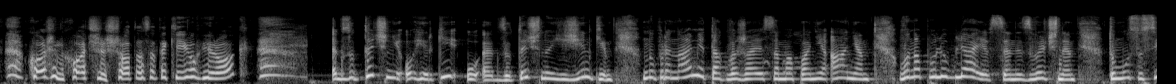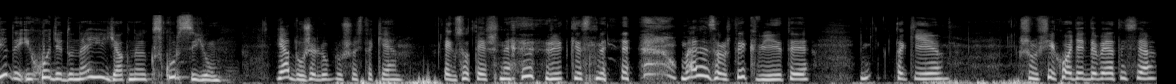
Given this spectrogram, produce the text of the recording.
кожен хоче, що то за такий огірок. Екзотичні огірки у екзотичної жінки. Ну, принаймні, так вважає сама пані Аня. Вона полюбляє все незвичне, тому сусіди і ходять до неї як на екскурсію. Я дуже люблю щось таке екзотичне, рідкісне. У мене завжди квіти, такі що всі ходять дивитися.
